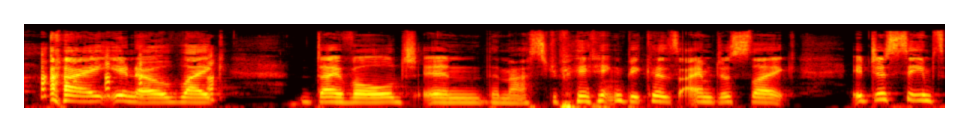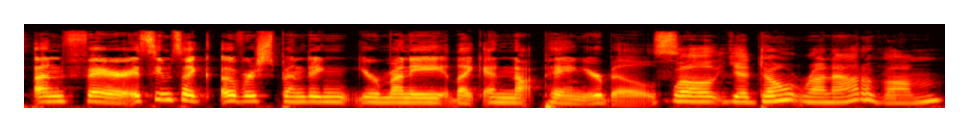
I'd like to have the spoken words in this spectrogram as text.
I, you know, like divulge in the masturbating because I'm just like, it just seems unfair. It seems like overspending your money, like, and not paying your bills. Well, you don't run out of them.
